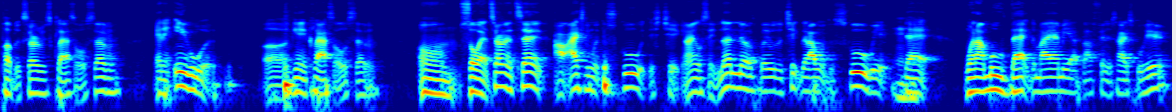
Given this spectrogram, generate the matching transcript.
public service, class 07. And in Inglewood, uh, again, class 07. Um, so at Turner Tech, I actually went to school with this chick. I ain't gonna say nothing else, but it was a chick that I went to school with that when I moved back to Miami after I finished high school here,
